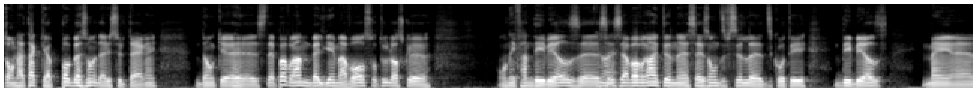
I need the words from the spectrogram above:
ton attaque n'a pas besoin d'aller sur le terrain. Donc, euh, c'était pas vraiment une belle game à voir, surtout lorsque on est fan des Bills. Euh, ça va vraiment être une saison difficile euh, du côté des Bills. Mais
